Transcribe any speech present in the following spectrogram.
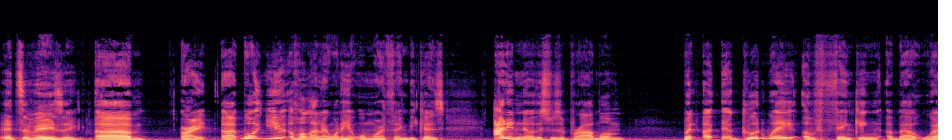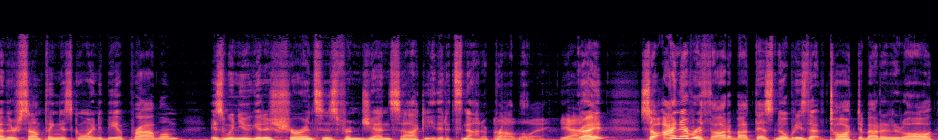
It's amazing. Um, all right. Uh, well, you, hold on. I want to hit one more thing because I didn't know this was a problem. But a, a good way of thinking about whether something is going to be a problem is when you get assurances from Jen Psaki that it's not a oh, problem. boy. Yeah. Right? So I never thought about this. Nobody's talked about it at all.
